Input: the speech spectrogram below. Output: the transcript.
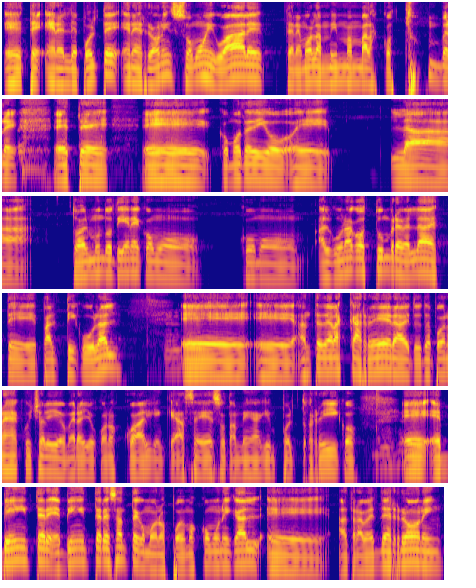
este, en el deporte, en el running, somos iguales, tenemos las mismas malas costumbres. este, eh, ¿Cómo te digo? Eh, la, todo el mundo tiene como, como alguna costumbre, ¿verdad? Este, particular eh, eh, antes de las carreras y tú te pones a escuchar y digo, mira, yo conozco a alguien que hace eso también aquí en Puerto Rico. Eh, es, bien es bien interesante como nos podemos comunicar a través de running,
